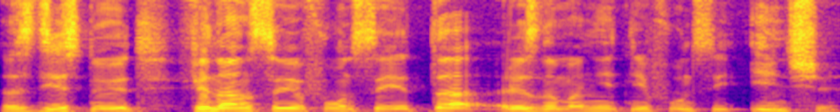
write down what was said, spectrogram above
здійснюють фінансові функції та різноманітні функції інші.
